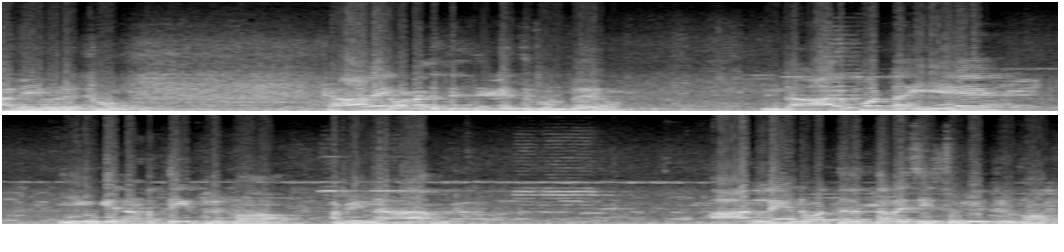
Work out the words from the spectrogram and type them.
அனைவருக்கும் காலை வணக்கத்தை தெரிவித்துக் கொண்டு இந்த ஆர்ப்பாட்டம் ஏன் இங்க நடத்திக்கிட்டு இருக்கோம் அப்படின்னா ஆன்லைன் வர்த்தக தலைசி சொல்லிட்டு இருக்கோம்.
